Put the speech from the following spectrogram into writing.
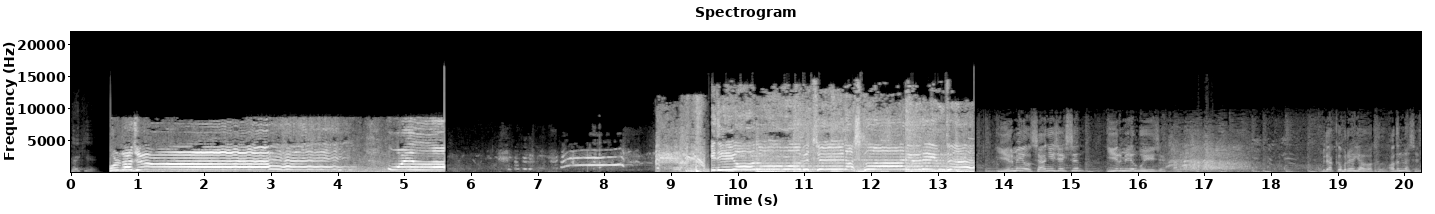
Peki. Gidiyorum sen yiyeceksin, 20 yıl bu yiyecek. Bir dakika buraya gel bakalım. Adın ne senin?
